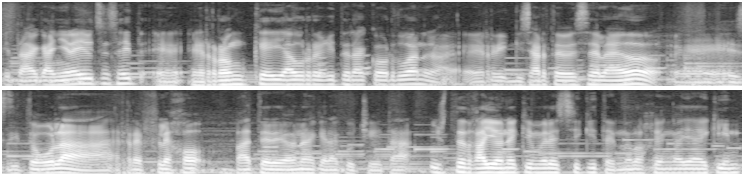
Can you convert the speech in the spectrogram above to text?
eta gainera irutzen zait e, erronkei aurre egiterako orduan herri gizarte bezala edo e, ez ditugula reflejo bat ere onak erakutsi. Eta ustez gai honekin bereziki teknologien gaiaekin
